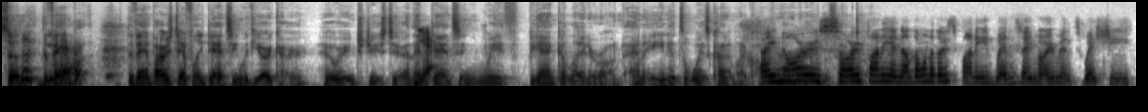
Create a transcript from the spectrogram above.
So the, the Yeah. vampire, the vampire is definitely dancing with Yoko, who we're introduced to, and then Yeah. dancing with Bianca later on. And Enid's always kind of like, I know. So time. funny. Another one of those funny Wednesday moments where she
